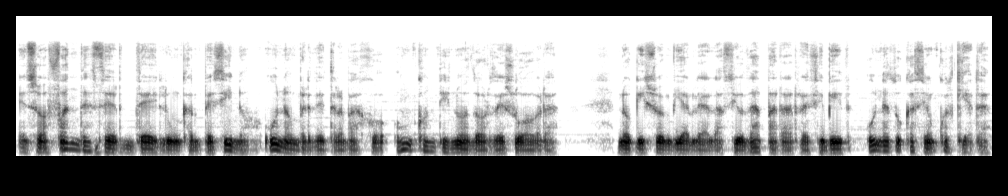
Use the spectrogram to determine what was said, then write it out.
En su afán de ser de él un campesino, un hombre de trabajo, un continuador de su obra, no quiso enviarle a la ciudad para recibir una educación cualquiera.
